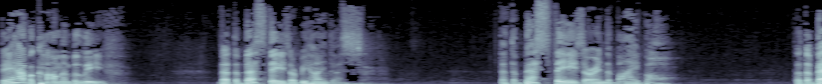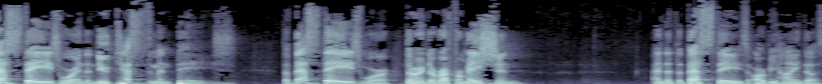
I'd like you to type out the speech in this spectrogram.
they have a common belief that the best days are behind us. That the best days are in the Bible. That the best days were in the New Testament days. The best days were during the Reformation. And that the best days are behind us.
